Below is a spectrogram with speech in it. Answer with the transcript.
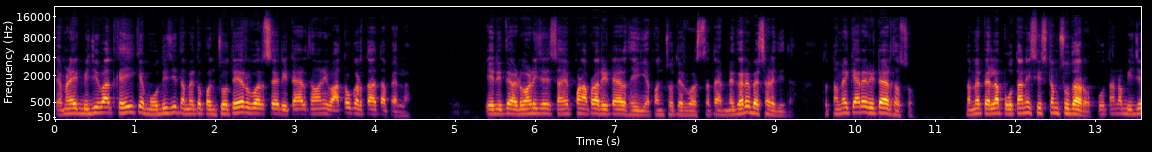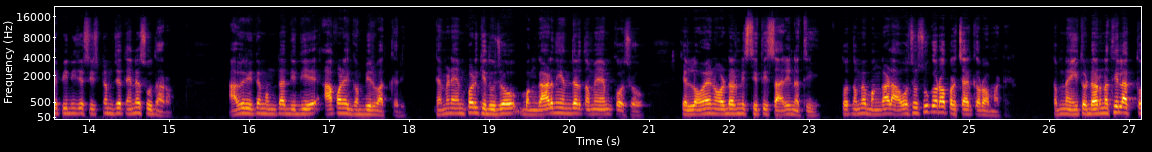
તેમણે એક બીજી વાત કહી કે, મોદીજી, તમે તો પંચોતેર વર્ષે રિટાયર થવાની વાતો કરતા હતા પહેલા. એ રીતે અડવાણી સાહેબ પણ આપણા રિટાયર થઈ ગયા પંચોતેર વર્ષ થતા. એમને ઘરે બેસાડી દીધા. તો તમે ક્યારે રિટાયર થશો? તમે પહેલા પોતાની સિસ્ટમ સુધારો. પોતાના બીજેપીની જે સિસ્ટમ છે તેને સુધારો. આવી રીતે મમતા દીદીએ આ પણ એક ગંભીર વાત કરી. તેમણે એમ પણ કીધું, જો બંગાળની અંદર તમે એમ કહો છો કે લો એન્ડ ઓર્ડરની સ્થિતિ સારી નથી તો તમે બંગાળ આવો છો શું કરો પ્રચાર કરવા માટે? તમને અહીં તો ડર નથી લાગતો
